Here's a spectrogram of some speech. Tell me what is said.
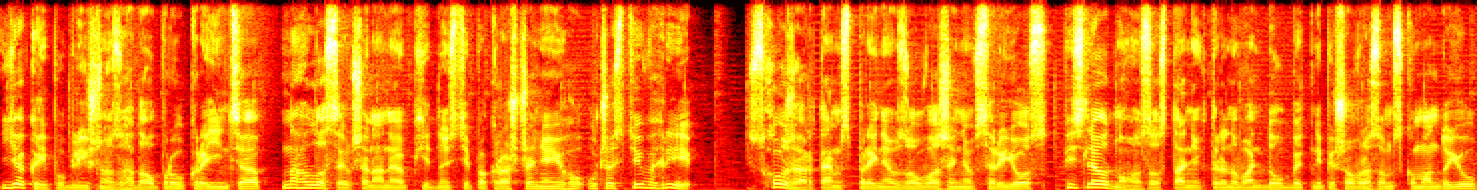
який публічно згадав про українця, наголосивши на необхідності покращення його участі в грі. Схоже, Артем сприйняв зауваження всерйоз. Після одного з останніх тренувань Довбик не пішов разом з командою,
